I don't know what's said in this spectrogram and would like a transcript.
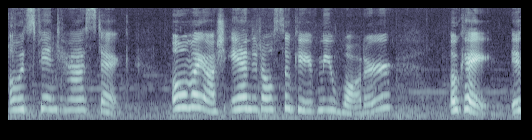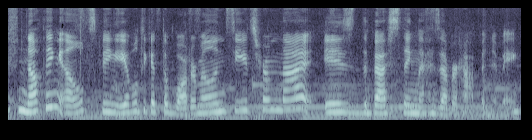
Oh, it's fantastic. Oh my gosh, and it also gave me water. Okay, if nothing else, being able to get the watermelon seeds from that is the best thing that has ever happened to me.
